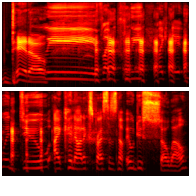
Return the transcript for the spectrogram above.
ditto. Please, like, please, like it would do. I cannot express this enough. It would do so well,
